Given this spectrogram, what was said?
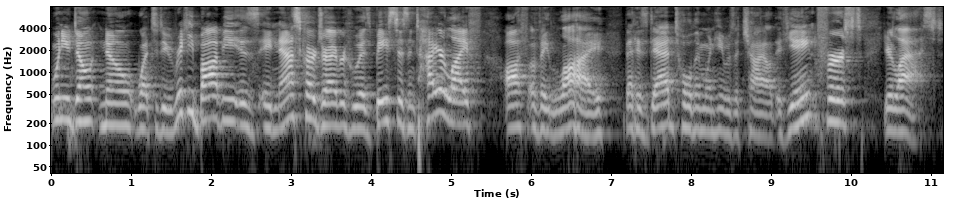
when you don't know what to do? Ricky Bobby is a NASCAR driver who has based his entire life off of a lie that his dad told him when he was a child. If you ain't first, you're last.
